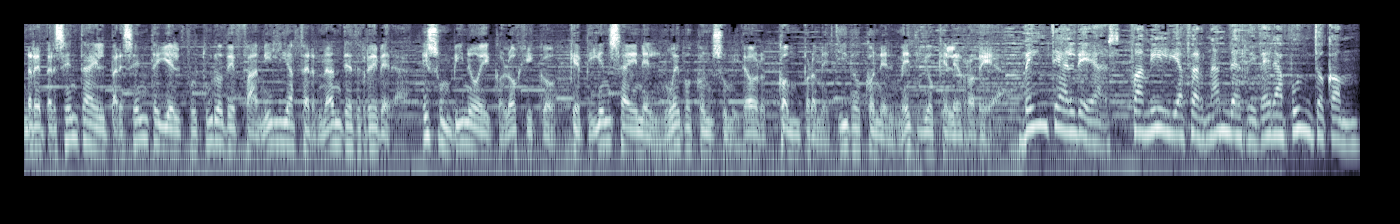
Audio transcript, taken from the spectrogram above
representa el presente y el futuro de Familia Fernández Rivera. Es un vino ecológico que piensa en el nuevo consumidor comprometido con el medio que le rodea. 20 aldeas, familiafernandezrivera.com.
